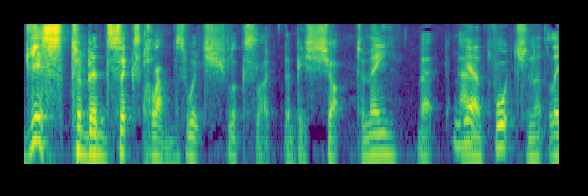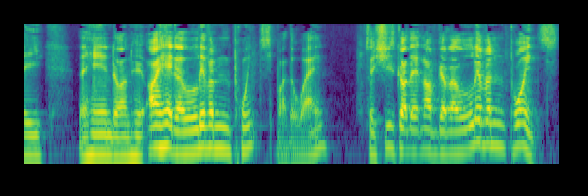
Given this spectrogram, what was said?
guessed to bid six clubs, which looks like the best shot to me. But um, Yep. unfortunately, the hand on her. I had 11 points, by the way. So she's got that, and I've got 11 points.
